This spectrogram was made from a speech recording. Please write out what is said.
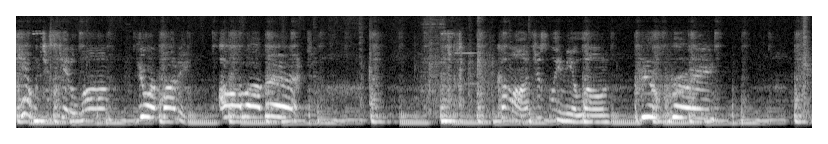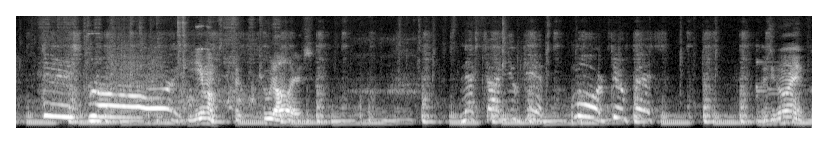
Can't we just get along? Your money, all of it. Come on, just leave me alone. Puke brain. Destroy. You gave him two dollars. Next time you give, more doofus. Where's he going?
